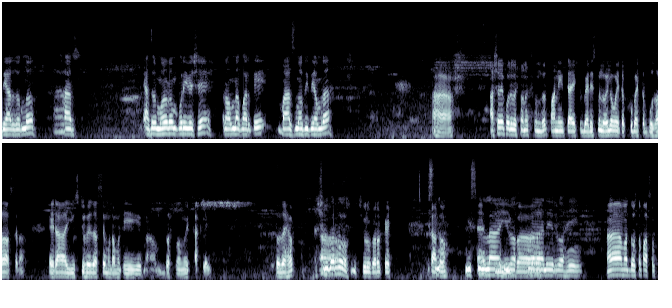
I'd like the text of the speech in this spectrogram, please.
দেওয়ার জন্য। আর এত মনোরম পরিবেশে রমনা পার্কে মাঝ নদীতে আমরা। হ্যাঁ আসলে পরিবেশটা অনেক সুন্দর। পানিটা একটু ব্যাড স্মেল হইলেও এটা খুব একটা বোঝা যাচ্ছে না। এটা ইউজ টু হয়ে যাচ্ছে মোটামুটি দশ পনেরো মিনিট থাকলেই। তো যাই হোক শুরু করব? শুরু করো কেক কাটো। বিসমিল্লাহির রহমানির রহিম। আমার দোস্ত পাঁচ ওয়াক্ত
